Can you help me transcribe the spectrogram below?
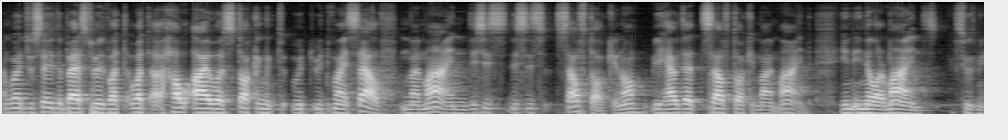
I'm going to say the best way. What, what, uh, how I was talking to, with, with myself in my mind. This is this is self-talk. You know, we have that self-talk in my mind, in in our minds. Excuse me.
